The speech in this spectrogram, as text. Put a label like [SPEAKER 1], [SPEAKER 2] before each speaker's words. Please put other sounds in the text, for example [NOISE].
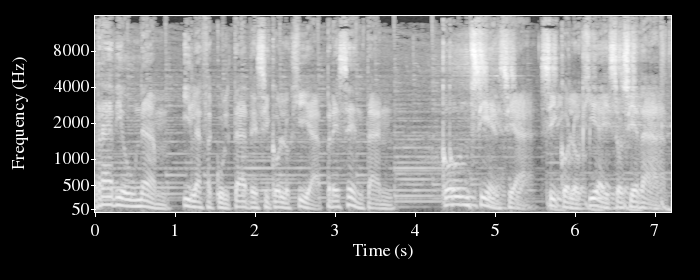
[SPEAKER 1] Radio UNAM y la Facultad de Psicología presentan Conciencia, Psicología y Sociedad.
